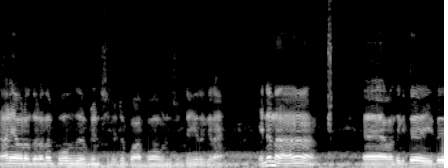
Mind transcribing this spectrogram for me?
நானே எவ்வளோ தூரம் தான் போகுது அப்படின்னு சொல்லிட்டு பார்ப்போம் அப்படின்னு சொல்லிட்டு இருக்கிறேன். என்னென்னா வந்துக்கிட்டு இது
